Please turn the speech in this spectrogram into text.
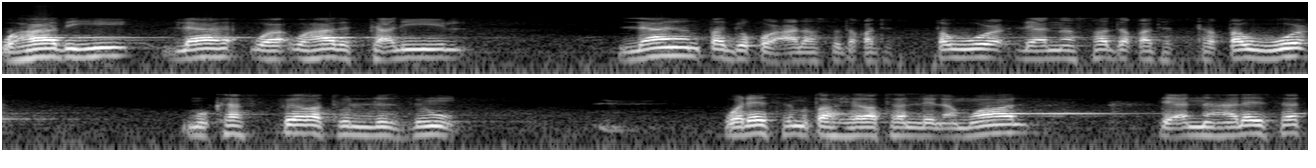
وهذه لا وهذا التعليل لا ينطبق على صدقة التطوع لأن صدقة التطوع مكفرة للذنوب وليست مطهرة للأموال لأنها ليست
